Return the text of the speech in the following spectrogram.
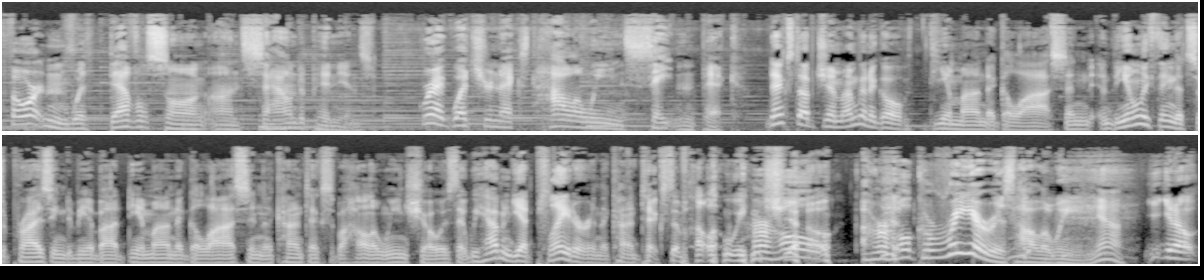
Beth Orton with Devil Song on Sound Opinions. Greg, what's your next Halloween Satan pick? Next up, Jim, I'm going to go with Diamanda Galas. And the only thing that's surprising to me about Diamanda Galas in the context of a Halloween show is that we haven't yet played her in the context of a Halloween Her show. whole her whole career is Halloween. Yeah. You know,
